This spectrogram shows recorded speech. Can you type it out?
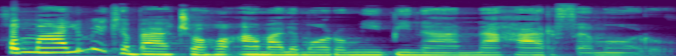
خب معلومه که بچه ها عمل ما رو می‌بینن نه حرف ما رو.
